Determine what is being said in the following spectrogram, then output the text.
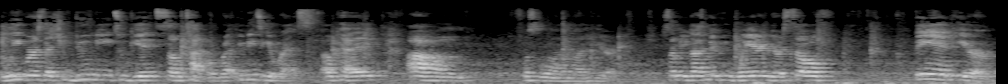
that you do need to get some type of rest you need to get rest okay? Um, what's going on here some of you guys may be wearing yourself thin here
